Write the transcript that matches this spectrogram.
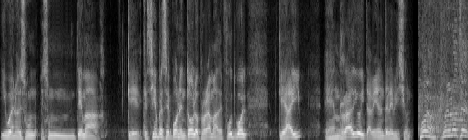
Y bueno, es un, es un tema que, que siempre se pone en todos los programas de fútbol que hay en radio y también en televisión. Bueno, buenas noches.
